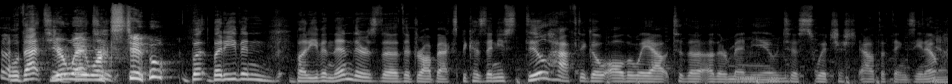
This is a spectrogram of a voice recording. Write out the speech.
Well, that too. your way that works too. But but even but even then, there's the the drawbacks because then you still have to go all the way out to the other menu to switch out the things, you know. Yeah.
